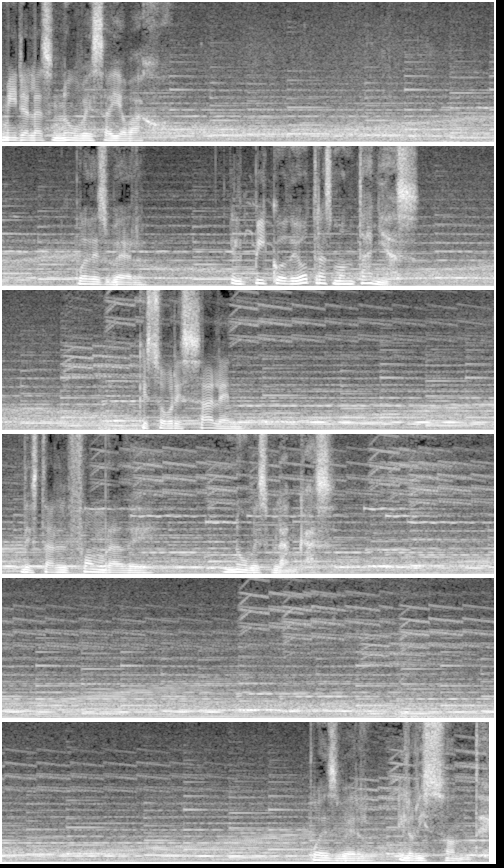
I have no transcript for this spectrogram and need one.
Mira las nubes ahí abajo. Puedes ver el pico de otras montañas que sobresalen de esta alfombra de nubes blancas. Puedes ver el horizonte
